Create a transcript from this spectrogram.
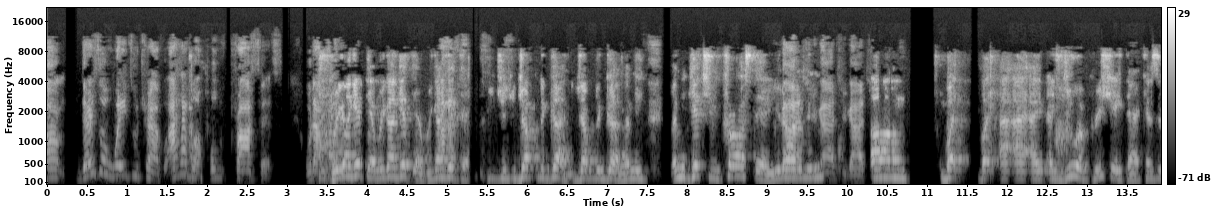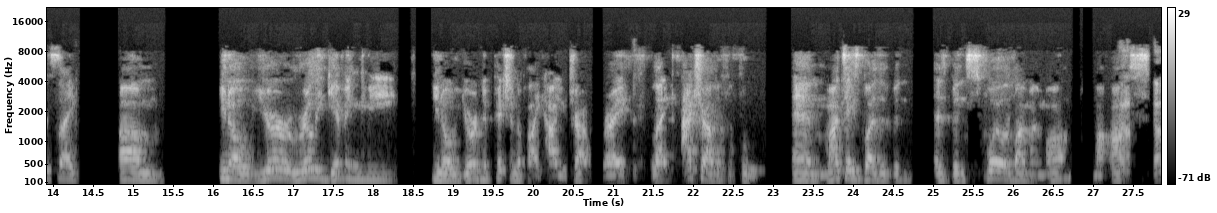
um, there's a way to travel. I have a whole process. What I'm We're gonna get there. We're gonna get there. We're gonna get there. You, you, you jumping the gun. You jumping the gun. Let me let me get you across there. You know got what I mean? got you, got you. Um, but but I I, I- I do appreciate that because it's like um you know, you're really giving me, you know, your depiction of like how you travel, right? Like I travel for food, and my taste buds have been has been spoiled by my mom, my aunts. Yup,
